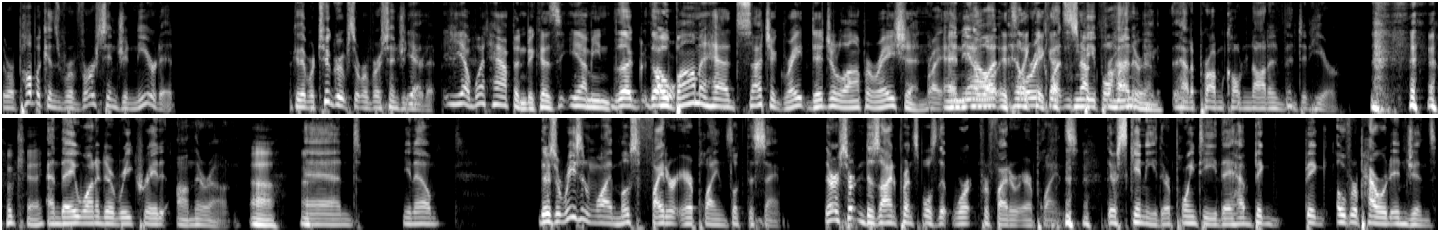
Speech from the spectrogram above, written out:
The Republicans reverse engineered it. Okay, there were two groups that reverse engineered yeah, it. yeah. What happened? Because yeah, I mean, The, the Obama had such a great digital operation, right, And, and, you now know what? It's Hillary like Clinton's people had him. had a problem called "not invented here," okay. and they wanted to recreate it on their own. Uh, And, you know, there's a reason why most fighter airplanes look the same. There are certain design principles that work for fighter airplanes. they're skinny, they're pointy, they have big, big, overpowered engines.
